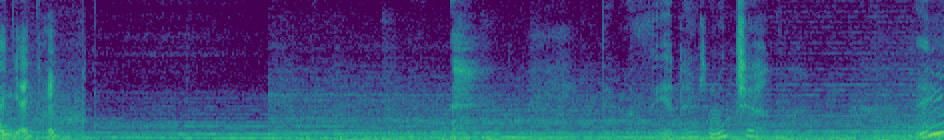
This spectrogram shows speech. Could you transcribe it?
Ay, ay, ay. ¿Te emocionas mucho? ¿Eh?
